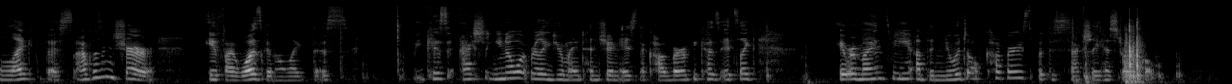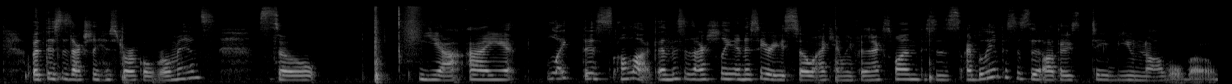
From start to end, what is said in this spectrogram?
liked this. I wasn't sure if I was gonna like this because actually, you know what really drew my attention is the cover because it's like, it reminds me of the new adult covers, but this is actually historical. But this is actually historical romance. So yeah, I like this a lot and this is actually in a series so I can't wait for the next one. This is, I believe this is the author's debut novel though.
